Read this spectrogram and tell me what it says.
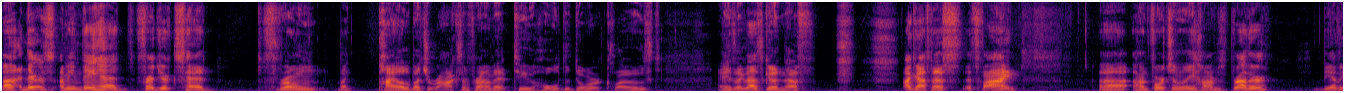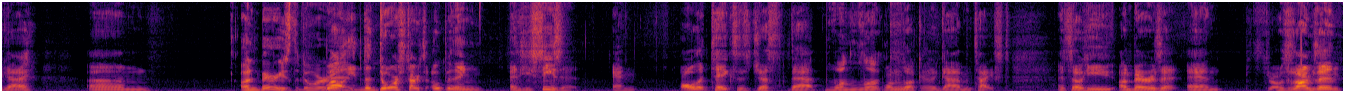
Uh, and there's, I mean, they had Fredericks had thrown like piled a bunch of rocks in front of it to hold the door closed, and he's like, "That's good enough. I got this. It's fine." Uh, unfortunately, Harm's brother, the other guy, um, Unburies the door. well, and the door starts opening, and he sees it, and all it takes is just that one look. one look, and it got him enticed, and so he unburies it and throws his arms in.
